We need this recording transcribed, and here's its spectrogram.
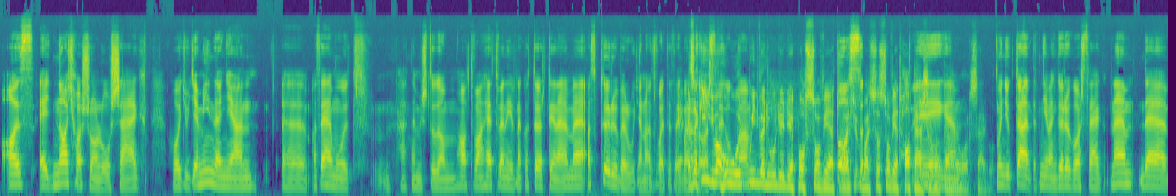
az egy nagy hasonlóság, hogy ugye mindannyian az elmúlt, hát nem is tudom, 60-70 évnek a történelme, az körülbelül ugyanaz volt ezekben Ezek az így van, úgy, így vagy úgy, hogy a poszt-szovjet, Poszt... vagy, vagy szovjet hatás alatt álló országok. Mondjuk talán, tehát nyilván Görögország nem, de...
